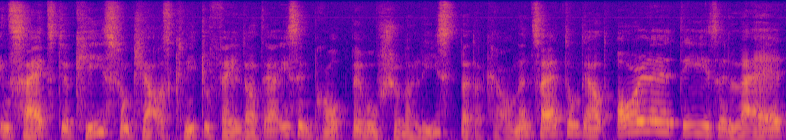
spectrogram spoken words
Inside Türkis von Klaus Knittelfelder. Der ist im Brotberuf Journalist bei der Kronenzeitung. Der hat alle diese Leute,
